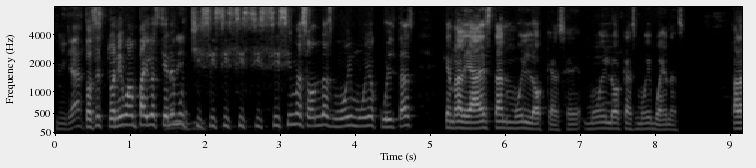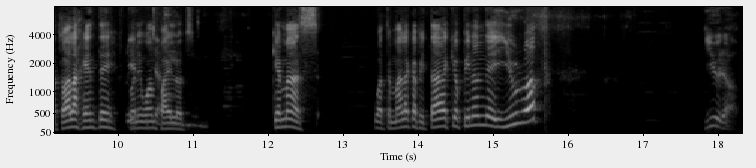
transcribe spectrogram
Mira. Entonces, 21 Pilots tiene muchísimas ondas muy, muy ocultas que en realidad están muy locas, eh, muy locas, muy buenas. Para toda la gente, Voy a 21 escuchar. Pilots. ¿Qué más? Guatemala capital, ¿qué opinan de Europe? Europe.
